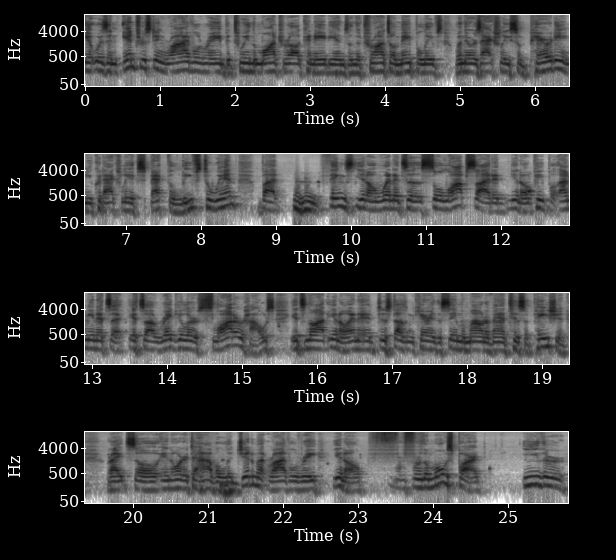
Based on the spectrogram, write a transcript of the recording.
it was an interesting rivalry between the Montreal Canadiens and the Toronto Maple Leafs when there was actually some parity and you could actually expect the Leafs to win. But mm-hmm. things, you know, when it's a so lopsided, you know, people. I mean, it's a it's a regular slaughterhouse. It's not, you know, and it just doesn't carry the same amount of anticipation, right? So, in order to have a legitimate rivalry, you know, f- for the most part, either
